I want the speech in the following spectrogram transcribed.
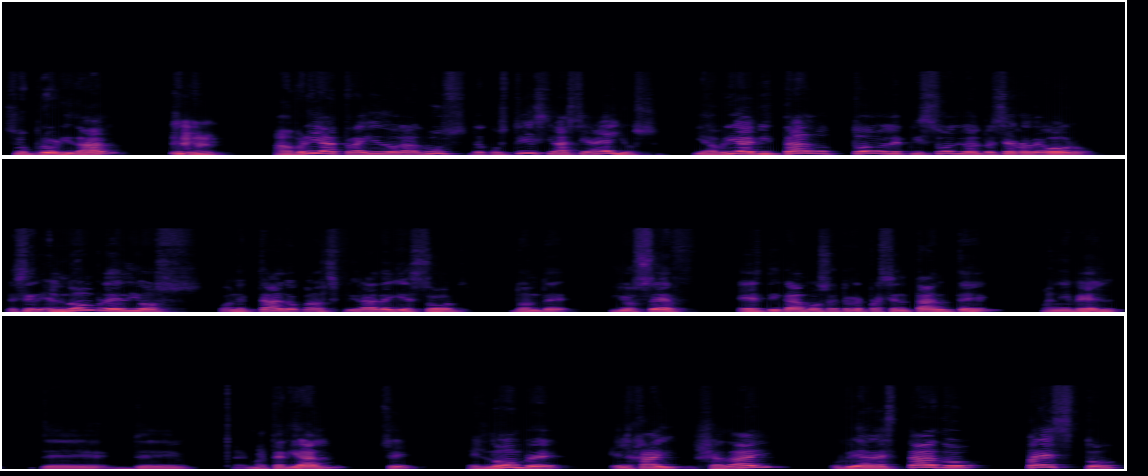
su prioridad, habría traído la luz de justicia hacia ellos y habría evitado todo el episodio del becerro de oro. Es decir, el nombre de Dios conectado con la esfera de Yesod, donde Yosef es, digamos, el representante a nivel de, material, ¿sí? El nombre, el Hay Shaddai, hubiera estado presto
